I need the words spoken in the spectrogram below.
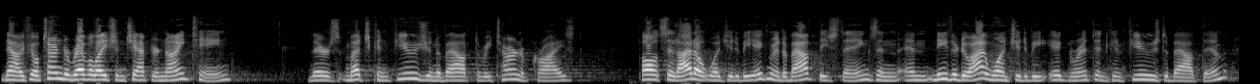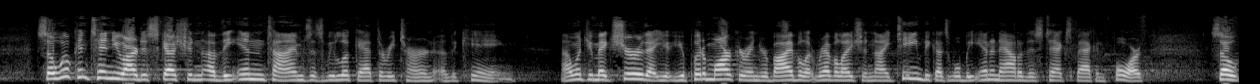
Now, if you'll turn to Revelation chapter 19, there's much confusion about the return of Christ. Paul said, I don't want you to be ignorant about these things, and, and neither do I want you to be ignorant and confused about them. So we'll continue our discussion of the end times as we look at the return of the King. I want you to make sure that you, you put a marker in your Bible at Revelation 19 because we'll be in and out of this text back and forth. So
